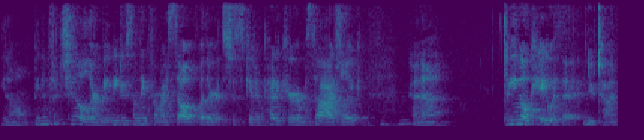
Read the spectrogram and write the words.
you know being able to chill or maybe do something for myself whether it's just get a pedicure a massage like mm-hmm. kind of being okay with it. new time.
